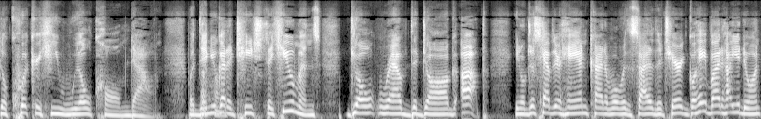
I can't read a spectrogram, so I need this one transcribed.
the quicker he will calm down. But then you uh-huh. got to teach the humans don't rev the dog up. You know, just have their hand kind of over the side of the chair and go, "Hey, bud, how you doing?"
